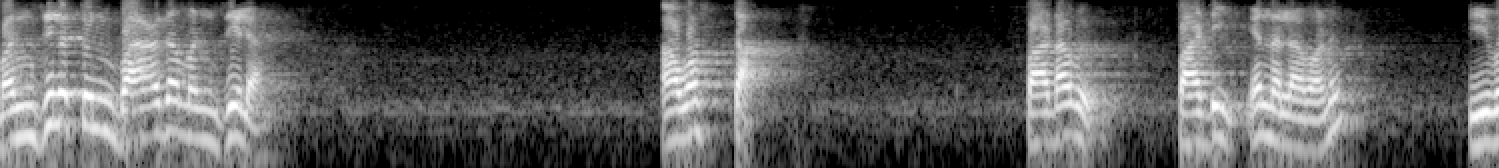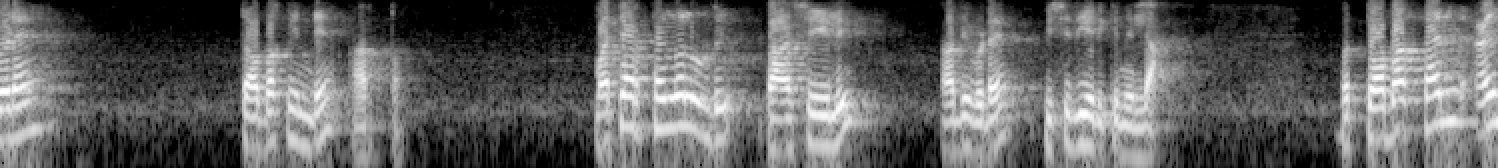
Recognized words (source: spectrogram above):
മഞ്ജിലത്തുൻ ബാധ മഞ്ജില അവസ്ഥ പടവ് പടി എന്നെല്ലാമാണ് ഇവിടെ തബക്കിന്റെ അർത്ഥം. മറ്റർത്ഥങ്ങളുണ്ട് ഭാഷയിൽ അതിവിടെ വിശദീകരിക്കുന്നില്ല. അൻ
